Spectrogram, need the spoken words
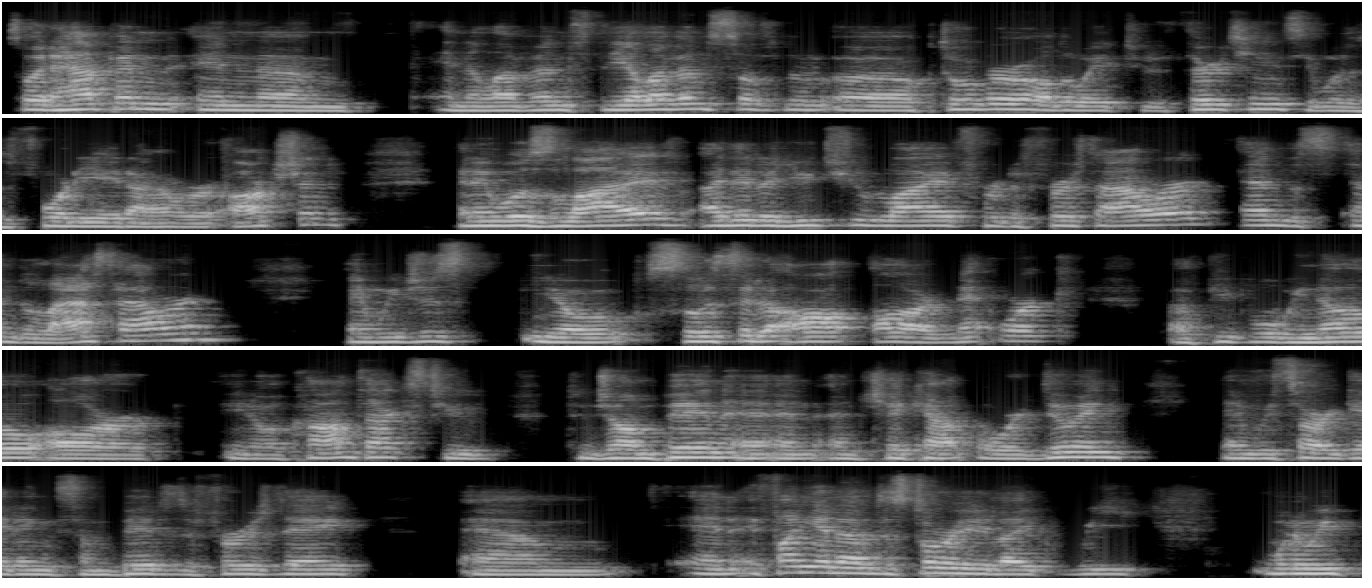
So it happened in um, in 11th, the 11th of uh, October all the way to the 13th. It was a 48 hour auction and it was live. I did a YouTube live for the first hour and the, and the last hour. And we just, you know, solicited all, all our network of people we know, all our, you know, contacts to, to jump in and, and check out what we're doing. And we started getting some bids the first day. Um, and funny enough, the story, like we, when we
